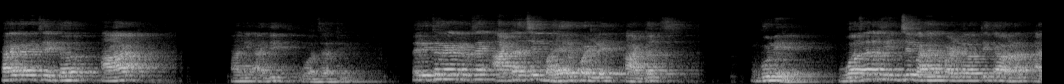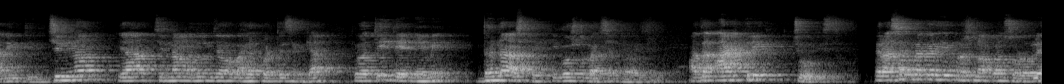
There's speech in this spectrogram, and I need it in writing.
काय करायचं इथं? आठ आणि अधिक वजा तीन. तर इथं काय करायचंय आठाचे बाहेर पडले आठच गुणिले वजा तीनचे बाहेर पडल्यावरती काय होणार? अधिक तीन चिन्ह या चिन्हामधून जेव्हा बाहेर पडते संख्या तेव्हा ती ते नेहमी धन असते ही गोष्ट लक्षात ठेवायची. आता आठ त्रिक चोवीस. तर अशा प्रकारे हे प्रश्न आपण सोडवले.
